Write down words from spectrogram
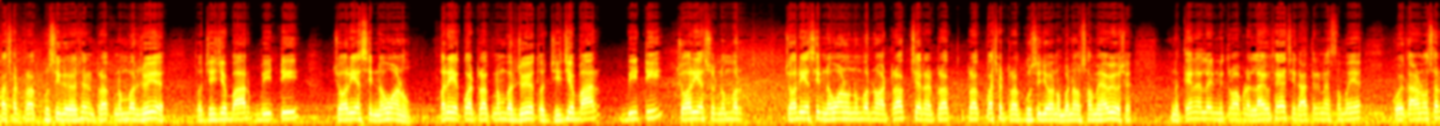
પાછળ ટ્રક ઘૂસી ગયો છે ને ટ્રક નંબર જોઈએ તો જીજે બાર બીટી ચોર્યાસી નવ્વાણું. ફરી એકવાર ટ્રક નંબર જોઈએ તો જીજે બાર બીટી ચોર્યાસી નંબર ચોર્યાસી નવ્વાણું નંબરનો આ ટ્રક છે અને ટ્રક ટ્રક પાછળ ટ્રક ઘૂસી જવાનો બનાવ સામે આવ્યો છે. અને તેને લઈને મિત્રો આપણે લાઈવ થયા છીએ. રાત્રિના સમયે કોઈ કારણોસર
